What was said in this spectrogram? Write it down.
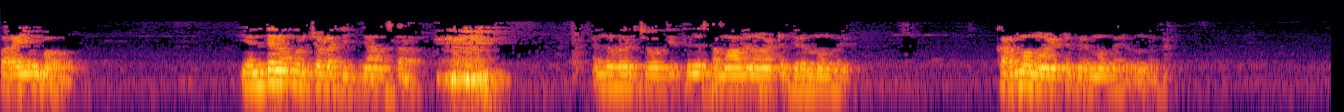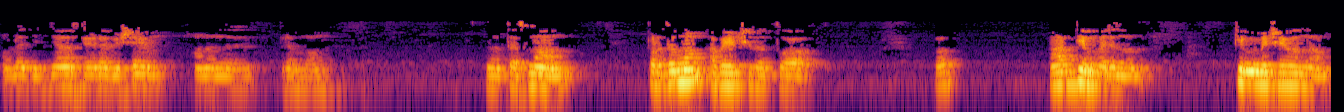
പറയുമ്പോ എന്തിനെ കുറിച്ചുള്ള ജിജ്ഞാസ എന്നുള്ളൊരു ചോദ്യത്തിന് സമാധാനമായിട്ട് ബ്രഹ്മം വരും. കർമ്മമായിട്ട് ബ്രഹ്മം വരുന്നത് അവിടെ ജിജ്ഞാസയുടെ വിഷയം ആണെന്ന് ബ്രഹ്മം. തസ്മാ പ്രഥമം അപേക്ഷിതത്വ. ആദ്യം വരുന്നത് കിം വിഷയമെന്നാണ്.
